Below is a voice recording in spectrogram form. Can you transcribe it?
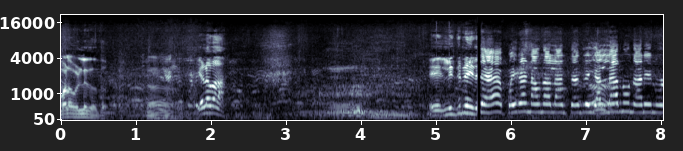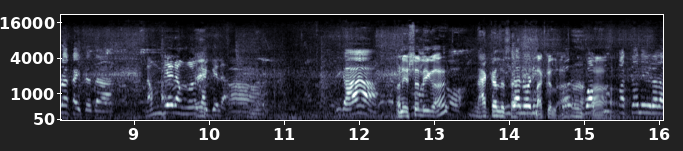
ಭಾಳ ಒಳ್ಳೇದದು. ಹಾಂ. ಪೈರಣ್ಣ ಅವನಲ್ಲ ಅಂತಂದ್ರೆ ಎಲ್ಲಾರನು ನಾನೇ ನೋಡಕ್ ಆಯ್ತದ ನಮ್ದೇ ನಮ್ಮ ಹಾಕಿಲ್ಲ. ಈಗ ಅಣ್ಣ ಎಷ್ಟಲ್ಲಿ ಈಗ? ನಾಲ್ಕಲ್ಲ ಈಗ ನೋಡಿ ನಾಲ್ಕಲ್ಲ? ಒಬ್ರು ಪಕ್ಕನೇ ಇರಲ್ಲ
